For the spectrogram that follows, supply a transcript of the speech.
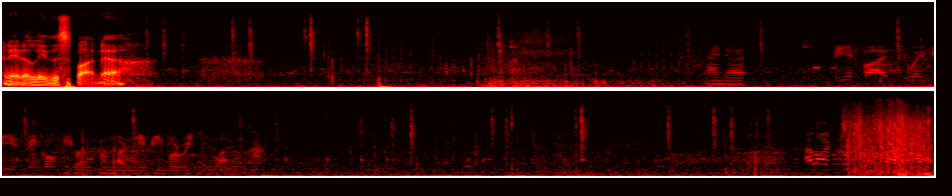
I need to leave the spot now. I know it. Be advised, UAV is bingo fuel. RTB for resupply. Allied cruise missile away.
